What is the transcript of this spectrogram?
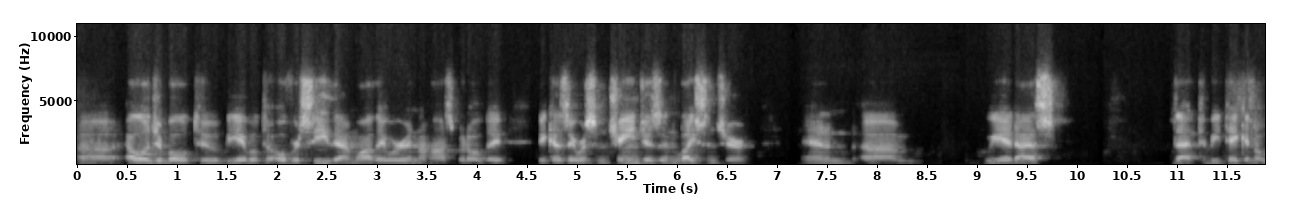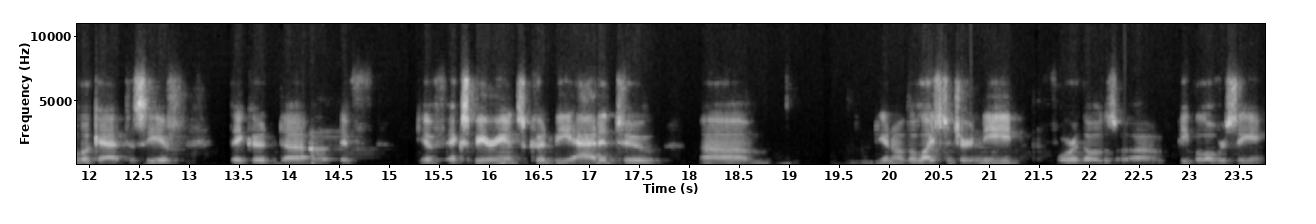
uh, eligible to be able to oversee them while they were in the hospital. They because there were some changes in licensure, and um, we had asked that to be taken a look at to see if they could uh, if if experience could be added to um, you know the licensure need for those uh, people overseeing.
